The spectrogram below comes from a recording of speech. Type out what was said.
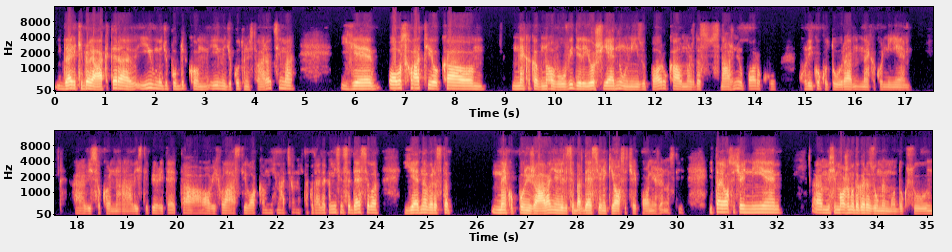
veliki broj aktera i među publikom i među kulturnim stvaravcima je ovo shvatio kao nekakav nov uvid ili još jednu u nizu poruka, ali možda snažniju poruku koliko kultura nekako nije visoko na listi prioriteta ovih vlasti, lokalnih, nacionalnih, tako dalje. Dakle, mislim se desila jedna vrsta nekog ponižavanja ili se bar desio neki osjećaj poniženosti. I taj osjećaj nije, mislim, možemo da ga razumemo dok su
